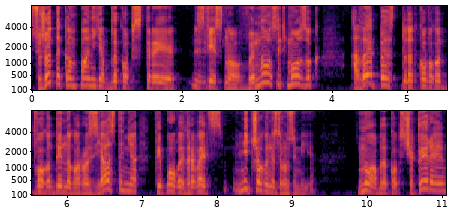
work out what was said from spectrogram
Сюжетна кампанія Black Ops 3, звісно, виносить мозок, але без додаткового двогодинного роз'яснення типовий гравець нічого не зрозуміє. Ну а Black Ops 4.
